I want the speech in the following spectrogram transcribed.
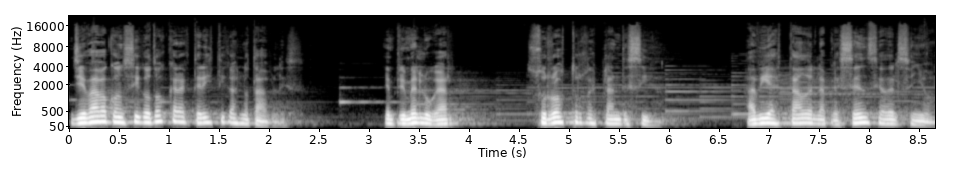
llevaba consigo dos características notables. En primer lugar, su rostro resplandecía. Había estado en la presencia del Señor,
